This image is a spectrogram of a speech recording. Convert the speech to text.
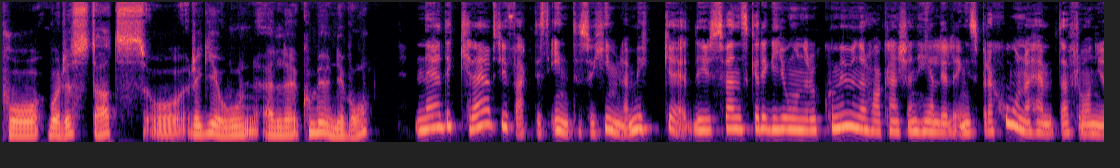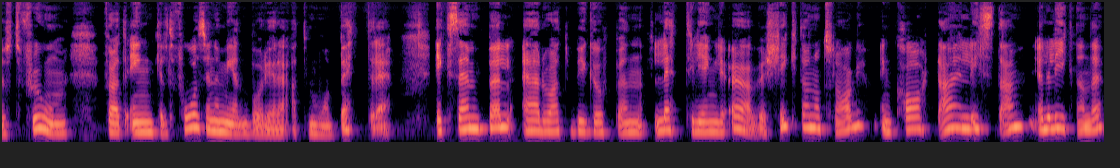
på både stats och region eller kommunnivå. Nej, det krävs ju faktiskt inte så himla mycket. Det är ju svenska regioner och kommuner har kanske en hel del inspiration att hämta från just Froome för att enkelt få sina medborgare att må bättre. Exempel är då att bygga upp en lättillgänglig översikt av något slag, en karta, en lista eller liknande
